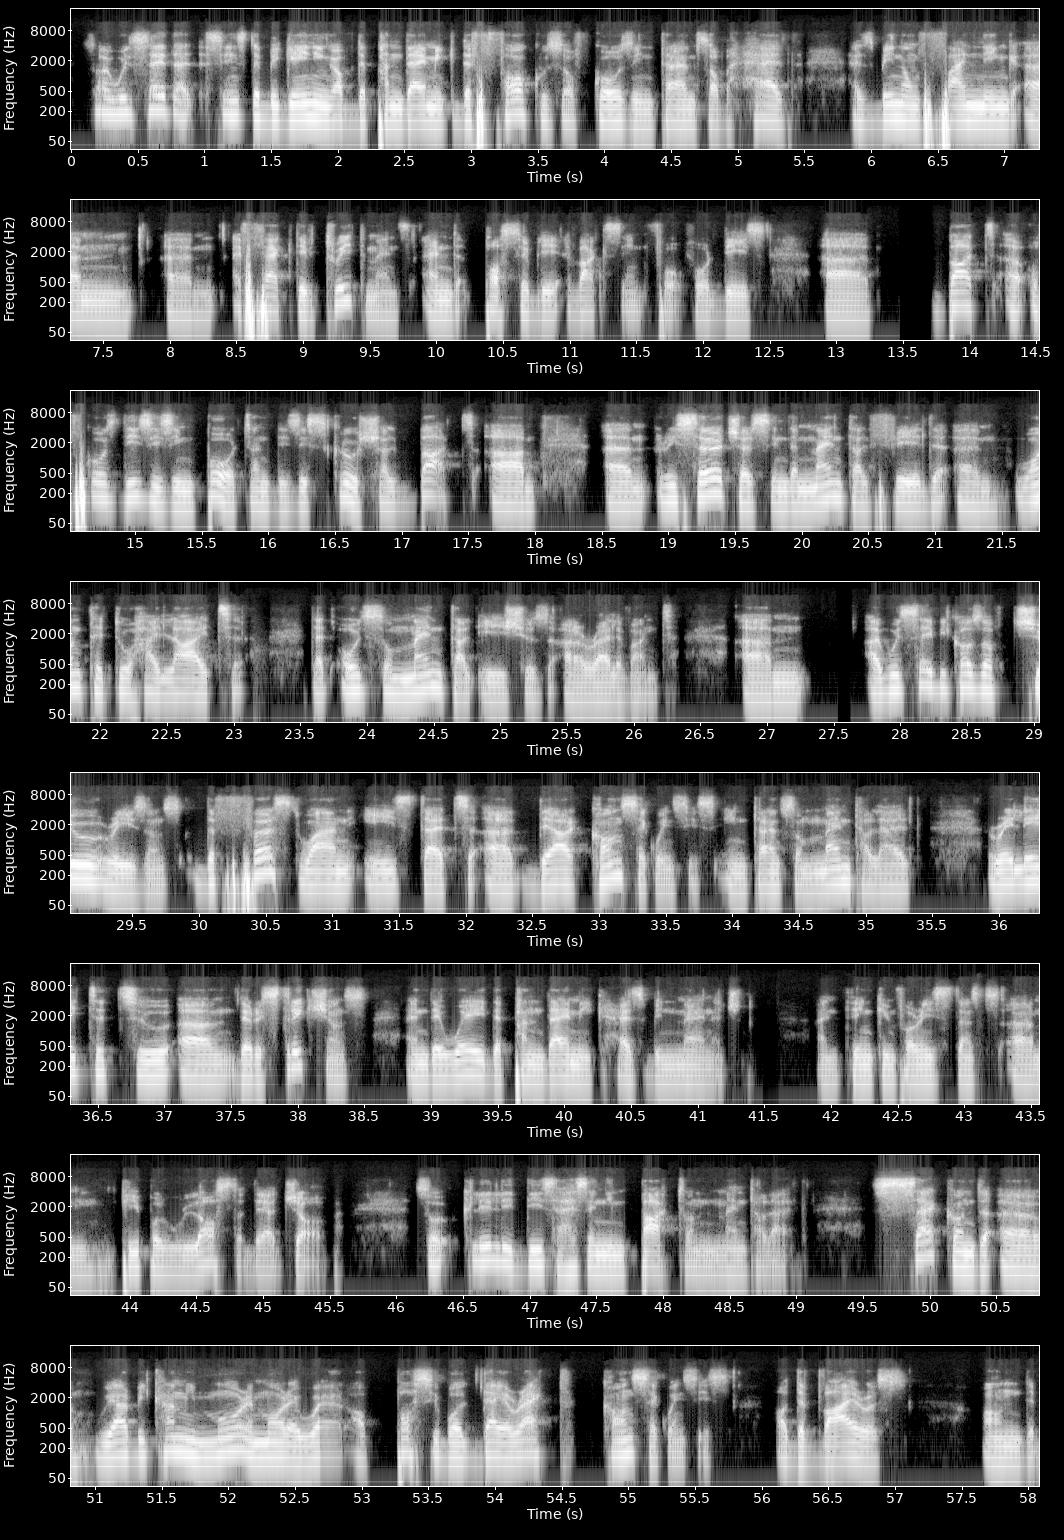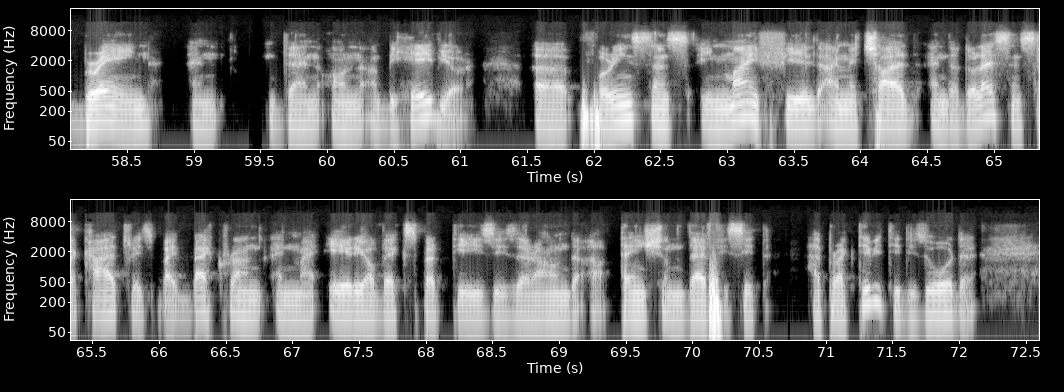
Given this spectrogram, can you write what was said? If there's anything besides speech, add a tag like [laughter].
So I would say that since the beginning of the pandemic, the focus, of course, in terms of health has been on finding um, um, effective treatments and possibly a vaccine for, for this. Uh, but uh, of course, this is important, this is crucial, but um, um researchers in the mental field um, wanted to highlight that also mental issues are relevant. Um, I would say because of two reasons. The first one is that uh, there are consequences in terms of mental health related to um, the restrictions and the way the pandemic has been managed. I'm thinking, for instance, um, people who lost their job. So clearly this has an impact on mental health. Second, uh, we are becoming more and more aware of possible direct consequences of the virus on the brain and then on behavior. Uh, for instance, in my field, I'm a child and adolescent psychiatrist by background, and my area of expertise is around attention deficit hyperactivity disorder.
